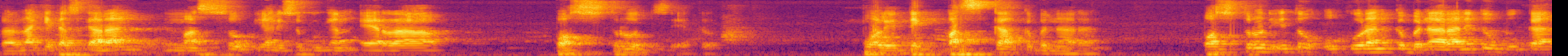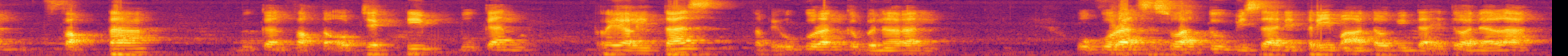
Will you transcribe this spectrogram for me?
Karena kita sekarang masuk yang disebutkan era post-truth yaitu politik pasca kebenaran. Post-truth itu ukuran kebenaran itu bukan fakta, bukan fakta objektif, bukan realitas, tapi ukuran kebenaran. Ukuran sesuatu bisa diterima atau tidak itu adalah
